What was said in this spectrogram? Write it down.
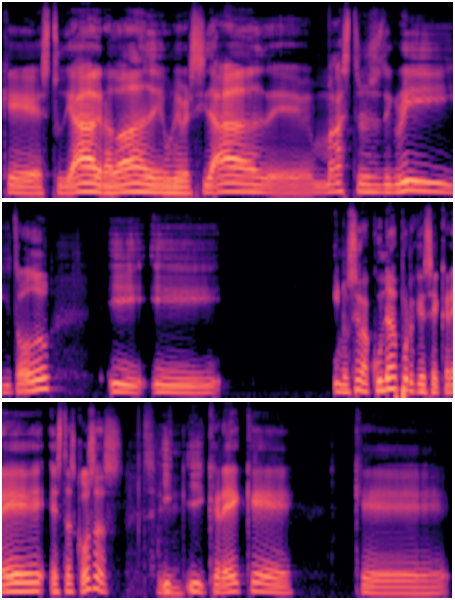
que estudiada, graduada de universidad, de master's degree y todo, y, y, y no se vacuna porque se cree estas cosas sí. y, y cree que, que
